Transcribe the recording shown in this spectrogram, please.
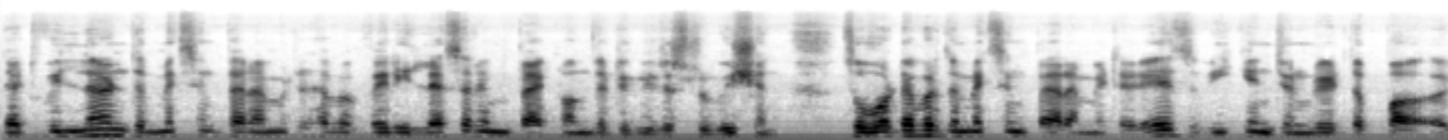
that we learned the mixing parameter have a very lesser impact on the degree distribution. So whatever the mixing parameter is we can generate the uh,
